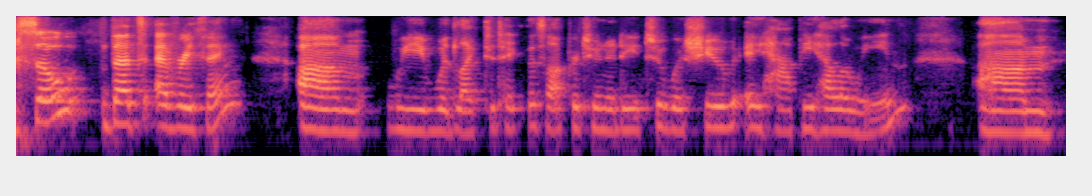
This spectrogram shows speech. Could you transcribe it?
so that's everything. Um, we would like to take this opportunity to wish you a happy Halloween. Um,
